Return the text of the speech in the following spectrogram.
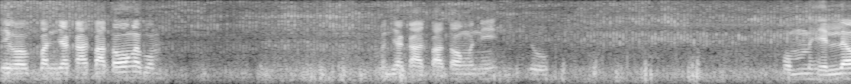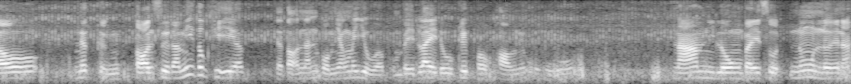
นี่ก็บรรยากาศป่าตองครับผม บรรยากาศป่าตองวันนี้ดู ผมเห็นแล้วนึกถึงตอนสึนามิทุกทีครับ แต่ตอนนั้นผมยังไม่อยู่อะผมไปไล่ดูคลิปเก่าๆนี่โอ้โหน้ำนี่ลงไปสุดนู่นเลยนะ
